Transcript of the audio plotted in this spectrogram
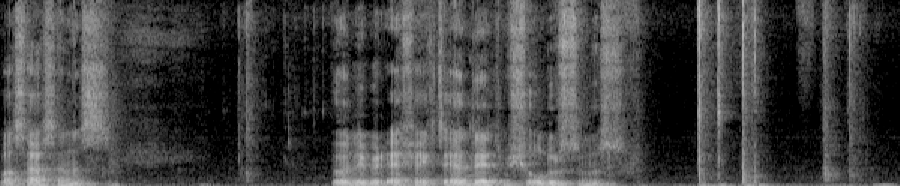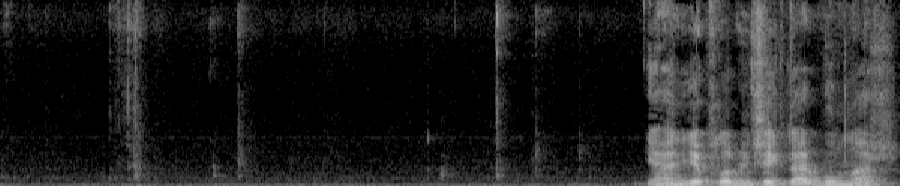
basarsanız böyle bir efekt elde etmiş olursunuz. Yani yapılabilecekler bunlar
